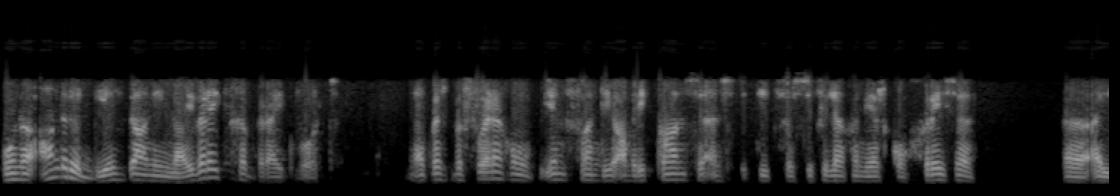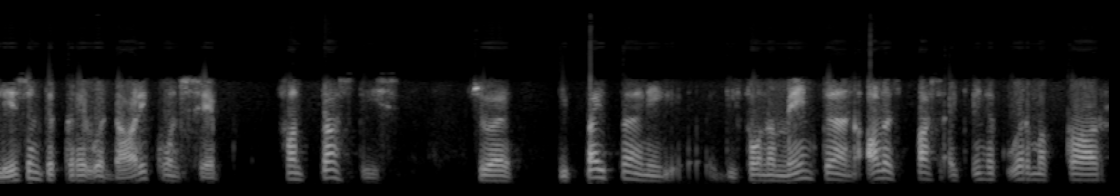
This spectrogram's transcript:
onder andere deesdae in die nywerheid gebruik word. Ek was bevoorreg om op een van die Amerikaanse Instituut vir Siviele Ingenieurs kongresse uh 'n lesing te kry oor daardie konsep. Fantasties. So die pype en die die fondamente en alles pas uiteindelik oor mekaar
